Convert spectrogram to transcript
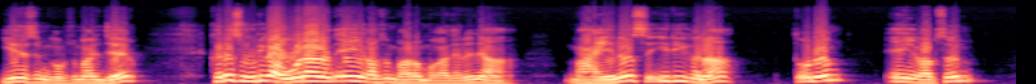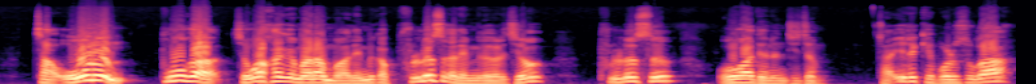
이해됐습니까? 무슨 말인지? 그래서 우리가 원하는 A 값은 바로 뭐가 되느냐? 마이너스 1이거나 또는 A 값은 자 5는 부호가 정확하게 말하면 뭐가 됩니까? 플러스가 됩니다. 그렇죠? 플러스 5가 되는 지점. 자 이렇게 볼 수가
